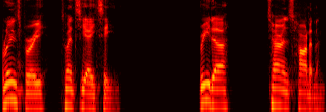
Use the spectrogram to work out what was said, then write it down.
Bloomsbury 2018. Reader Terence Hardiman.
